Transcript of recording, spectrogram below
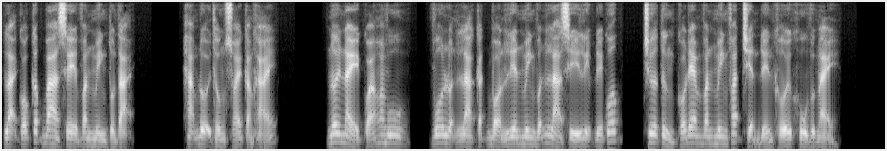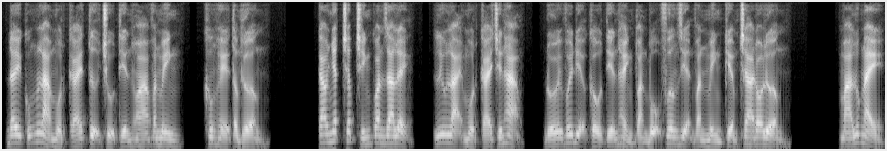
lại có cấp ba c văn minh tồn tại. Hạm đội thống xoáy cảm khái. Nơi này quá hoang vu, vô luận là cắt bòn liên minh vẫn là xì lịp đế quốc, chưa từng có đem văn minh phát triển đến khối khu vực này. Đây cũng là một cái tự chủ tiến hóa văn minh, không hề tầm thường cao nhất chấp chính quan ra lệnh, lưu lại một cái chiến hạm, đối với địa cầu tiến hành toàn bộ phương diện văn minh kiểm tra đo lường. Mà lúc này,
